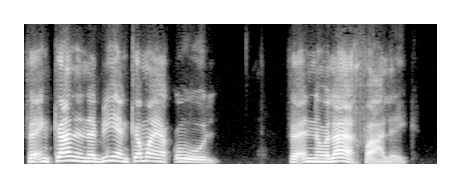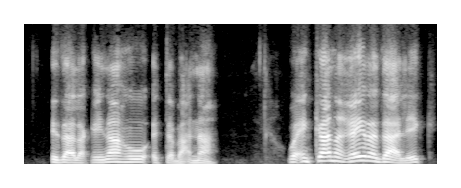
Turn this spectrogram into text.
فإن كان نبيا كما يقول فإنه لا يخفى عليك إذا لقيناه اتبعناه. وإن كان غير ذلك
